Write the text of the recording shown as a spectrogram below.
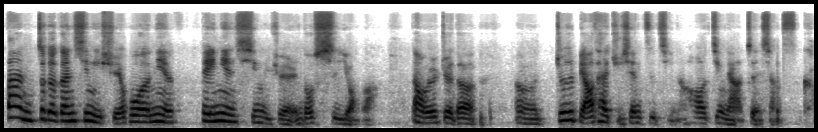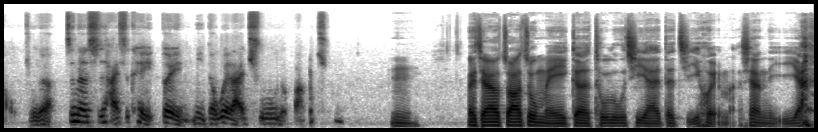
但这个跟心理学或念非念心理学的人都适用了。但我就觉得，嗯，就是不要太局限自己，然后尽量正向思考。我觉得真的是还是可以对你的未来出路有帮助。嗯，而且要抓住每一个突如其来的机会嘛，像你一样。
